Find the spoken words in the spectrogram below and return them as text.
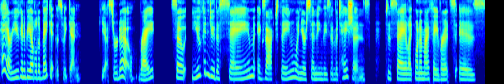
Hey, are you going to be able to make it this weekend? Yes or no, right? So, you can do the same exact thing when you're sending these invitations to say, like, one of my favorites is,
